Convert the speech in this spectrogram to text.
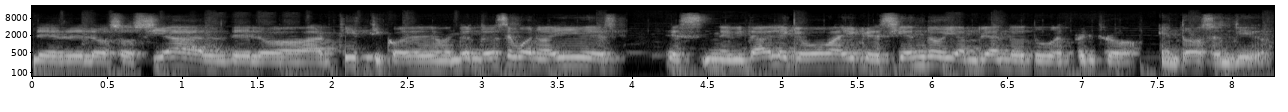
desde lo social, de lo artístico. Entonces, bueno, ahí es es inevitable que vos vas a ir creciendo y ampliando tu espectro en todo sentido.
